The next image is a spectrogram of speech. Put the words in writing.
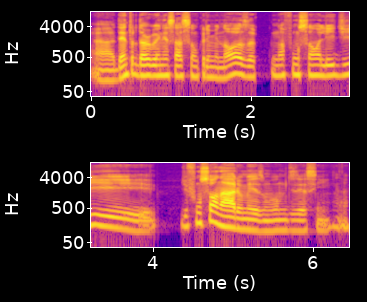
ah, dentro da organização criminosa, na função ali de, de funcionário mesmo, vamos dizer assim, né?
